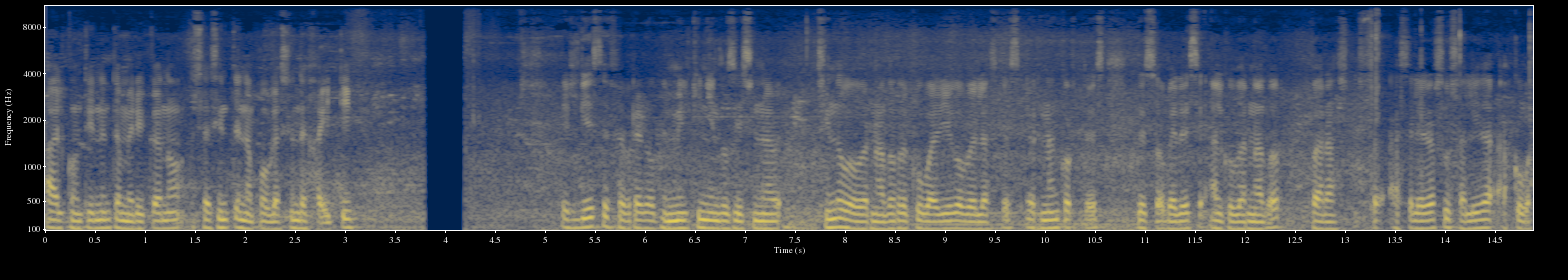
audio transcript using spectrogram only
al continente americano se asiente en la población de Haití. El 10 de febrero de 1519, siendo gobernador de Cuba Diego Velázquez, Hernán Cortés desobedece al gobernador para acelerar su salida a Cuba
